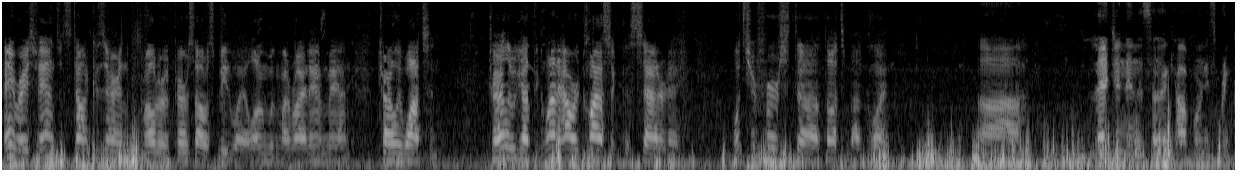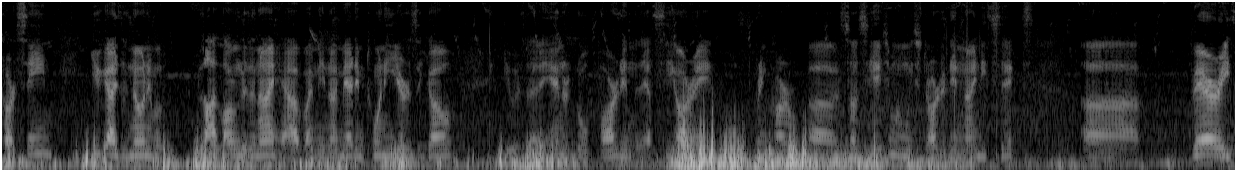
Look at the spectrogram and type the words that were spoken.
Hey race fans, it's Don Kazarian, the promoter at Perris Auto Speedway, along with my right-hand man, Charlie Watson. Charlie, we got the Glenn Howard Classic this Saturday. What's your first uh, thoughts about Glenn? Uh, legend in the Southern California sprint car scene. You guys have known him a lot longer than I have. I mean, I met him 20 years ago. He was an integral part in the SCRA Sprint Car uh, Association when we started in 96. Uh, very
